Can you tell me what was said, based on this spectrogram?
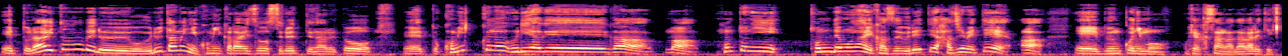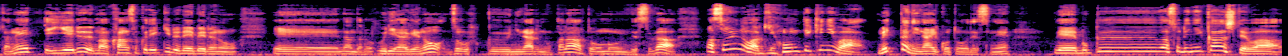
えっと、ライトノベルを売るためにコミカライズをするってなると、えっと、コミックの売り上げが、まあ、本当にとんでもない数売れて初めて、あ、えー、文庫にもお客さんが流れてきたねって言える、まあ、観測できるレベルの、えー、なんだろう、売り上げの増幅になるのかなと思うんですが、まあ、そういうのは基本的には滅多にないことですね。で、僕はそれに関しては、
